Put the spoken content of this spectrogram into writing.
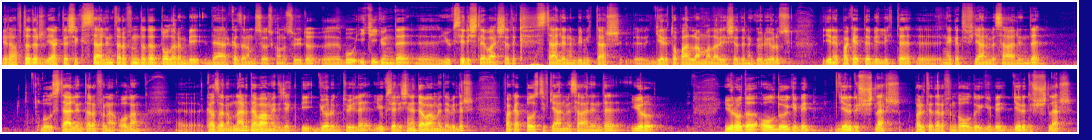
bir haftadır yaklaşık sterlin tarafında da doların bir değer kazanımı söz konusuydu. Ee, Bu iki günde e, yükselişle başladık. Sterlinin bir miktar e, geri toparlanmalar yaşadığını görüyoruz. Yine paketle birlikte e, negatif gelmesi halinde bu sterlin tarafına olan kazanımlar devam edecek bir görüntüyle yükselişine devam edebilir. Fakat pozitif gelmesi halinde euro Euro'da olduğu gibi geri düşüşler, parite tarafında olduğu gibi geri düşüşler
